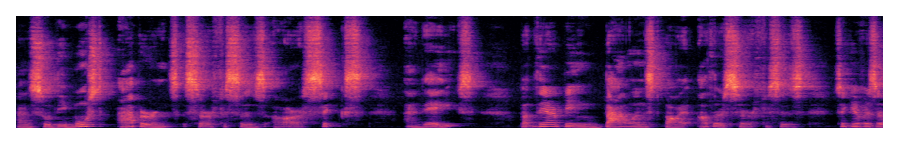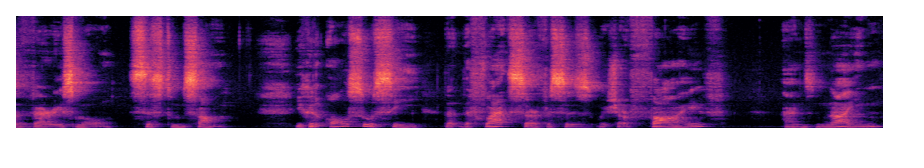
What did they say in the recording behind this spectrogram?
And so the most aberrant surfaces are 6 and 8, but they're being balanced by other surfaces to give us a very small system sum. You can also see that the flat surfaces, which are 5 and 9,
